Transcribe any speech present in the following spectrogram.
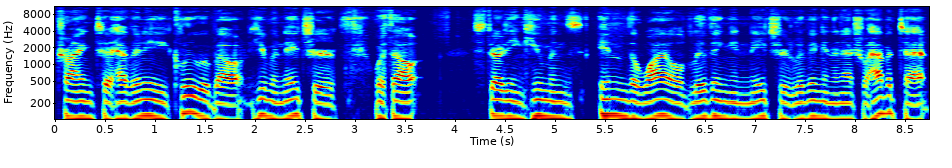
trying to have any clue about human nature without studying humans in the wild living in nature living in the natural habitat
